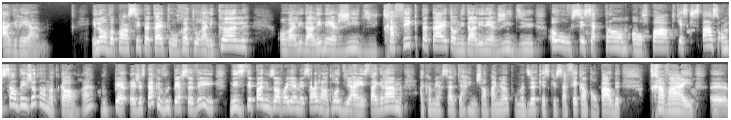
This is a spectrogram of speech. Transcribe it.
agréable. Et là, on va penser peut-être au retour à l'école, on va aller dans l'énergie du trafic peut-être, on est dans l'énergie du oh c'est septembre, on repart, puis qu'est-ce qui se passe? On le sent déjà dans notre corps. Hein? J'espère que vous le percevez. N'hésitez pas à nous envoyer un message entre autres via Instagram à commercial Karine Champagne pour me dire qu'est-ce que ça fait quand on parle de travail. Euh,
